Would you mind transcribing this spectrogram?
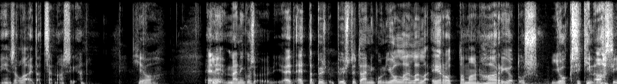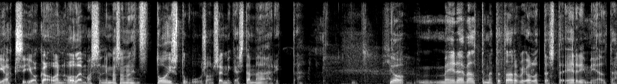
mihin sä laitat sen asian. Joo. Eli ja. mä niin kuin, että pystytään niin kuin jollain lailla erottamaan harjoitus joksikin asiaksi, joka on olemassa, niin mä sanoisin, että toistuvuus on se, mikä sitä määrittää. Joo, meidän ei välttämättä tarvi olla tästä eri mieltä.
